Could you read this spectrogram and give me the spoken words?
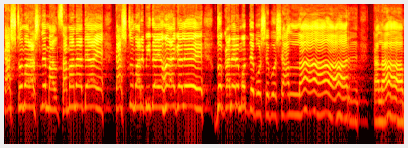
কাস্টমার আসলে মাল সামানা দেয়, কাস্টমার বিদায় হয়ে গেলে দোকানের মধ্যে বসে বসে আল্লাহর কালাম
